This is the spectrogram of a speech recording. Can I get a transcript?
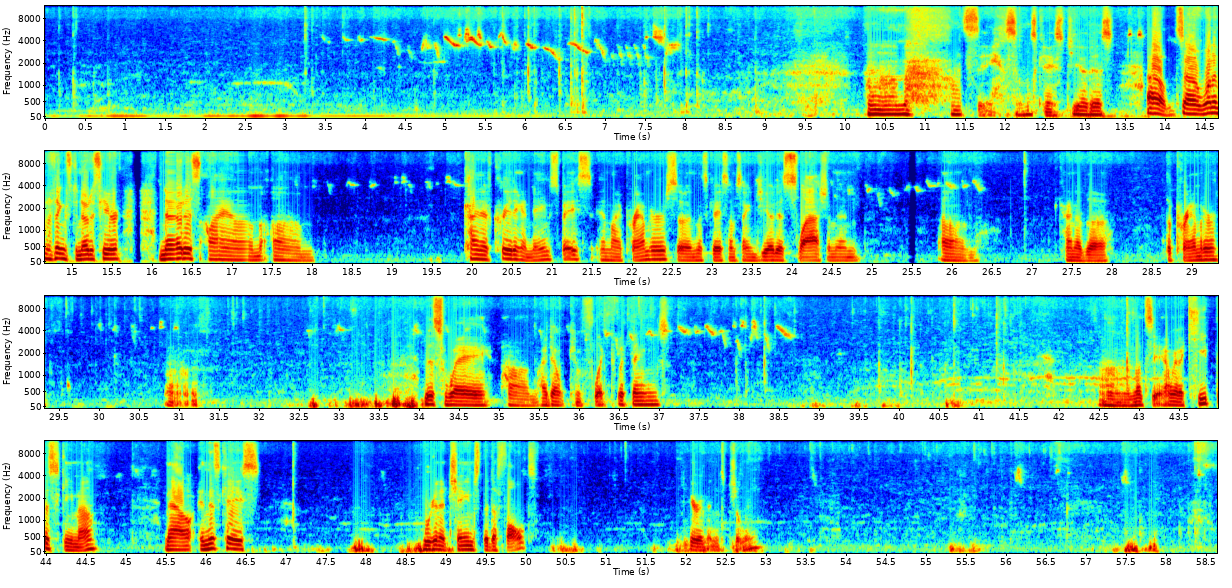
Um, let's see. So in this case, geodis. Oh, so one of the things to notice here, notice I am um, kind of creating a namespace in my parameters. So in this case, I'm saying geodis slash and then um, kind of the, the parameter. Um, this way, um, I don't conflict with things. Um, let's see, I'm going to keep the schema. Now, in this case, we're going to change the default here eventually.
